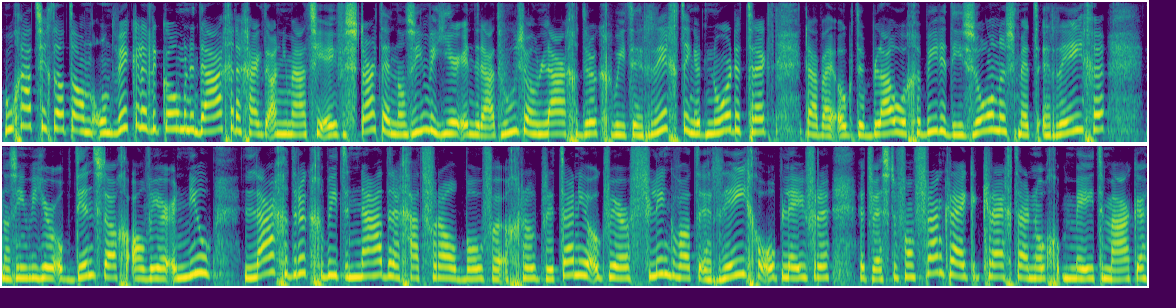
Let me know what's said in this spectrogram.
Hoe gaat zich dat dan ontwikkelen de komende dagen? Dan ga ik de animatie even starten en dan zien we hier inderdaad hoe zo'n lage drukgebied richting het noorden trekt. Daarbij ook de blauwe gebieden, die zones met regen. En dan zien we hier op dinsdag alweer een nieuw lage drukgebied naderen. Gaat vooral boven Groot-Brittannië ook weer flink wat regen opleveren. Het westen van Frankrijk krijgt daar nog mee te maken.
